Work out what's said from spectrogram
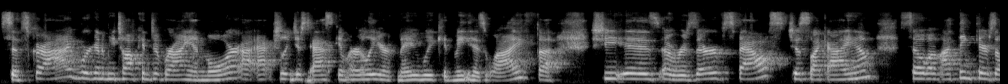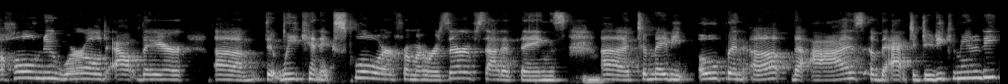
subscribe. We're going to be talking to Brian more. I actually just asked him earlier if maybe we could meet his wife. Uh, she is a reserve spouse, just like I am. So um, I think there's a whole new world out there um, that we can explore from a reserve side of things. Mm-hmm uh, to maybe open up the eyes of the active duty community,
